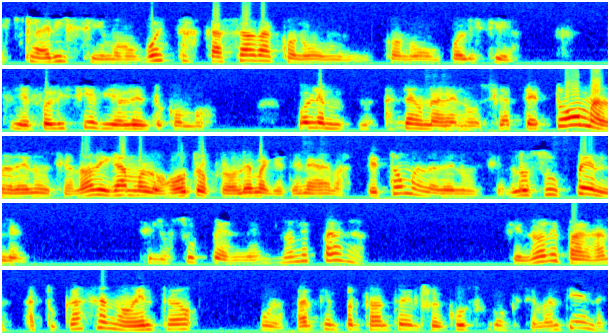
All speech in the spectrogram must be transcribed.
es clarísimo. Vos estás casada con un, con un policía y el policía es violento con vos. Vos le haces una denuncia, te toman la denuncia, no digamos los otros problemas que tenés además, te toman la denuncia, lo suspenden. Si lo suspenden, no le pagan. Si no le pagan, a tu casa no entra una parte importante del recurso con que se mantiene.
